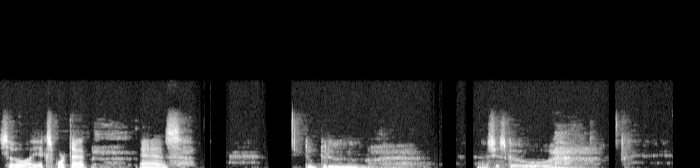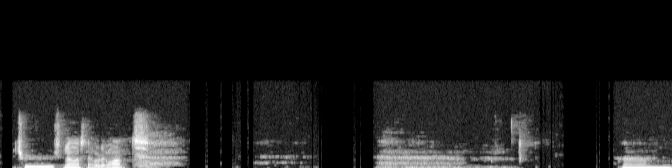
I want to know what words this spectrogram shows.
So I export that as Doo -doo -doo. Let's just go pictures. No, that's not what I want. Um,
